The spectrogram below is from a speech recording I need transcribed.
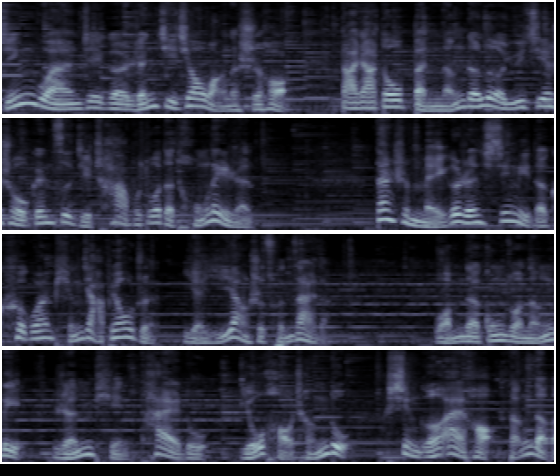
尽管这个人际交往的时候，大家都本能的乐于接受跟自己差不多的同类人，但是每个人心里的客观评价标准也一样是存在的。我们的工作能力、人品、态度、友好程度、性格爱好等等，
